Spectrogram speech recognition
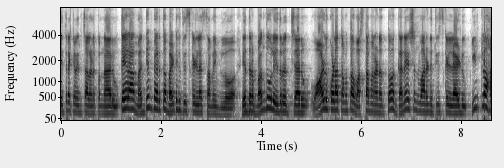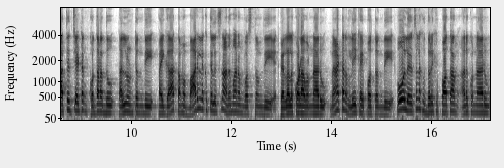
చిత్రీకరించాలనుకున్నారు. తేరా మద్యం పేరుతో బయటకు తీసుకెళ్ళే సమయంలో ఇద్దరు బంధువులు ఎదురొచ్చారు. వాళ్ళు కూడా తమతో వస్తామనడంతో గణేశన్ వారిని తీసుకెళ్ళాడు. ఇంట్లో హత్య చేయటం కుదరదు. తల్లుంటుంది. పైగా తమ భార్యలకు తెలిసిన అనుమానం వస్తుంది. పిల్లలు కూడా ఉన్నారు. మ్యాటర్ లీక్ అయిపోతుంది. పోలీసులకు దొరికిపోతాం అనుకున్నారు.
